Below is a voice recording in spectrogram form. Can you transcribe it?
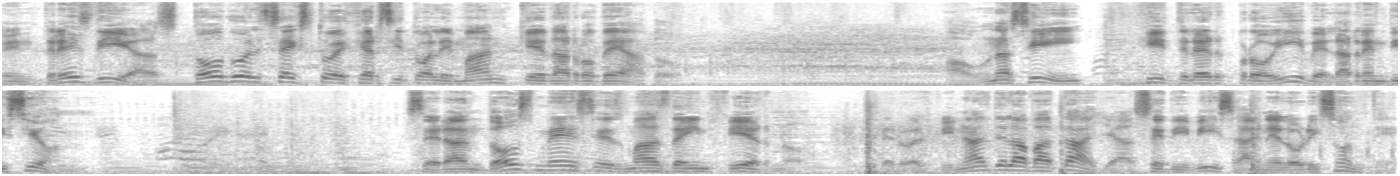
En tres días, todo el sexto ejército alemán queda rodeado. Aún así, Hitler prohíbe la rendición. Serán dos meses más de infierno, pero el final de la batalla se divisa en el horizonte.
